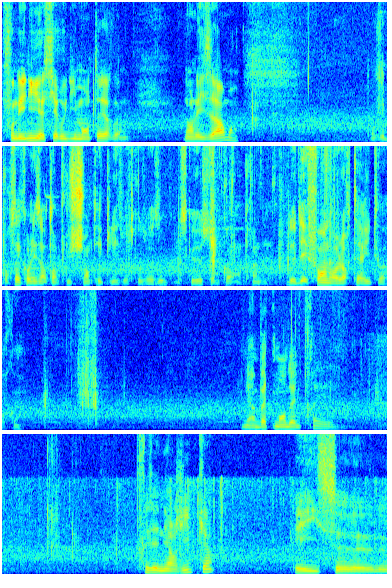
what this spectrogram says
font des nids assez rudimentaires dans, les arbres. C'est pour ça qu'on les entend plus chanter que les autres oiseaux, parce qu'eux sont encore en train de, défendre leur territoire. Il y a un battement d'aile très, très énergique et ils se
